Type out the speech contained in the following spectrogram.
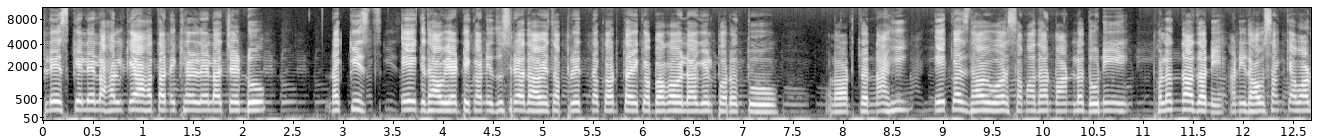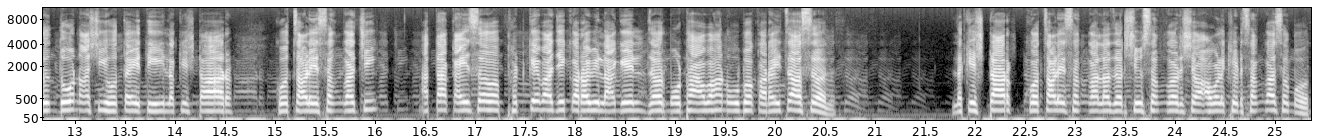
प्लेस केलेला हलक्या हाताने खेळलेला चेंडू. नक्कीच एक धाव या ठिकाणी दुसऱ्या धावेचा प्रयत्न करताय का बघावं लागेल परंतु मला वाटतं नाही. एकच धावेवर समाधान मानलं दोन्ही फलंदाजांनी. आणि धावसंख्या वाढून दोन अशी होत आहे ती लकी स्टार कोचाळे संघाची. आता काहीस फटकेबाजी करावी लागेल जर मोठं आव्हान उभं करायचं असेल. लकी स्टार कोचाळे संघाला जर शिवसंघर्ष आवळखेड संघासमोर.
